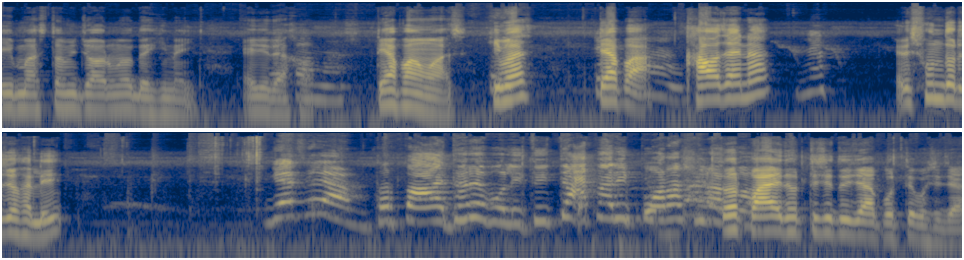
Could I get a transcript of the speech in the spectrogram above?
এই মাছ তো আমি জন্মেও দেখি নাই। এই যে দেখো। টেপা মাছ। কি মাছ? টেপা। খাওয়া যায় না? এটা সৌন্দর্য খালি। তোর পায়ে ধরে বলি তুই তাড়াতাড়ি পড়াশোনা তোর পায়ে ধরতেছি তুই যা পড়তে বসে যা।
